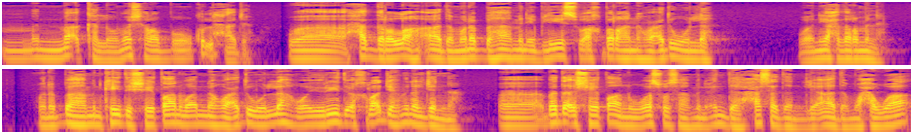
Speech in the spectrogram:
من مأكل ومشرب وكل حاجة. وحذر الله آدم ونبهه من إبليس وأخبره أنه عدو له وأن يحذر منه ونبهه من كيد الشيطان وأنه عدو له ويريد إخراجه من الجنة. فبدأ الشيطان وسوسة من عنده حسدا لآدم وحواء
